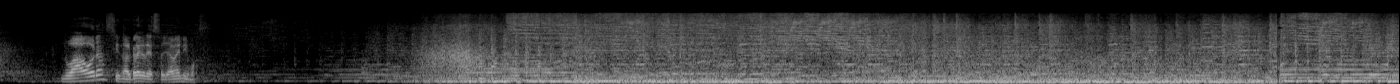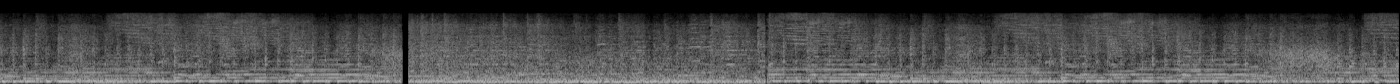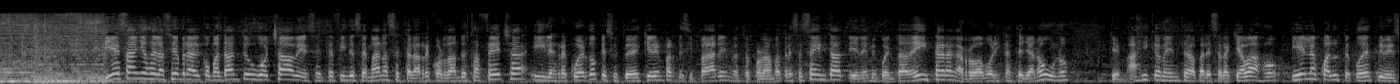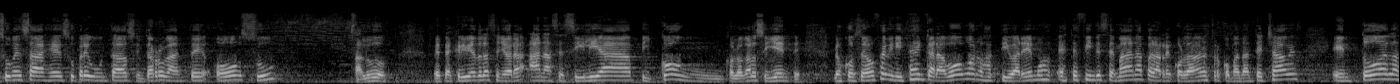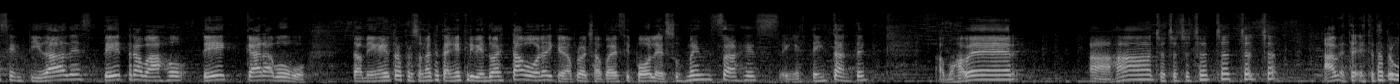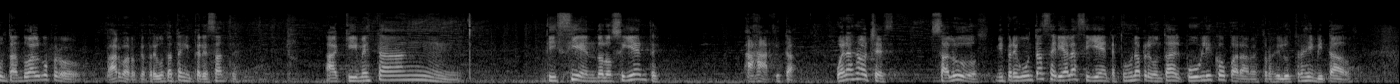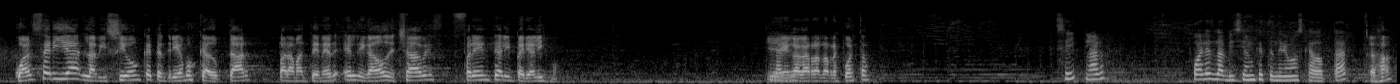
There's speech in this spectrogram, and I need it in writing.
no ahora, sino al regreso. Ya venimos. Años de la siembra del comandante Hugo Chávez. Este fin de semana se estará recordando esta fecha y les recuerdo que si ustedes quieren participar en nuestro programa 360, tienen mi cuenta de Instagram, arroba Boris Castellano 1, que mágicamente va a aparecer aquí abajo y en la cual usted puede escribir su mensaje, su pregunta, su interrogante o su saludo. Está escribiendo la señora Ana Cecilia Picón. Coloca lo siguiente. Los consejos feministas en Carabobo nos activaremos este fin de semana para recordar a nuestro comandante Chávez en todas las entidades de trabajo de Carabobo. También hay otras personas que están escribiendo a esta hora y que voy a aprovechar para si puedo leer sus mensajes en este instante. Vamos a ver. Ajá, cha, cha, cha, cha, cha, cha. Ah, este, este está preguntando algo, pero bárbaro, qué pregunta tan interesante. Aquí me están diciendo lo siguiente. Ajá, aquí está. Buenas noches, saludos. Mi pregunta sería la siguiente, esto es una pregunta del público para nuestros ilustres invitados. ¿Cuál sería la visión que tendríamos que adoptar para mantener el legado de Chávez frente al imperialismo? ¿Quieren agarrar la respuesta? Sí, claro. ¿Cuál es la visión que tendríamos que adoptar? Ajá.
